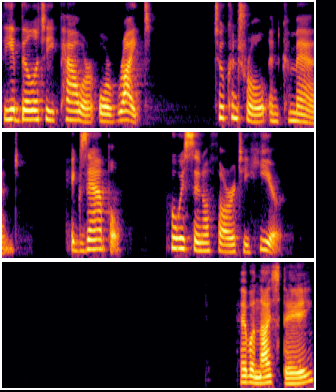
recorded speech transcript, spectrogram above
The ability, power, or right to control and command. Example. Who is in authority here? Have a nice day.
